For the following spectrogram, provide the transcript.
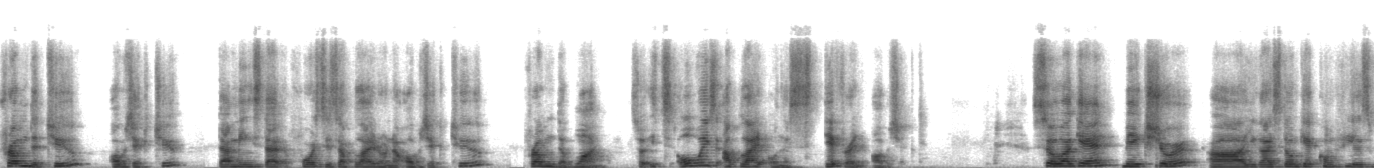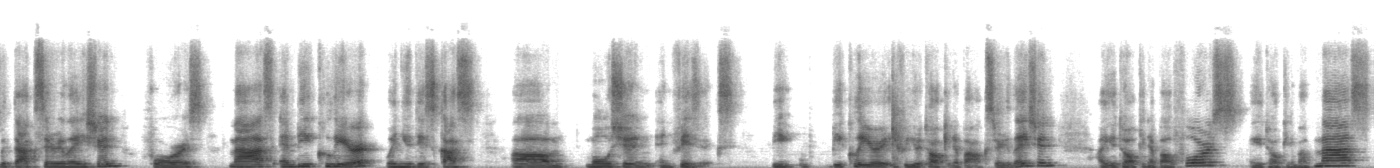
from the two, object two, that means that force is applied on the object two from the one. So it's always applied on a different object. So again, make sure uh, you guys don't get confused with the acceleration, force, mass, and be clear when you discuss um, motion and physics. Be, be clear if you're talking about acceleration, are you talking about force? Are you talking about mass?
